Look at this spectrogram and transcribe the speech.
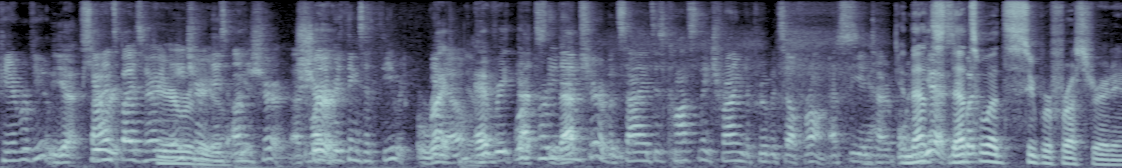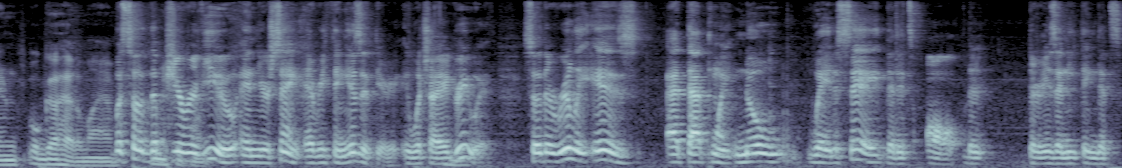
peer review. Yeah, Science peer- by its very peer nature review. is unsure. That's Sure. why everything's a theory. right? You know? Every We're that's pretty that, damn sure, but science is constantly trying to prove itself wrong. That's the entire point. And that's Yes, that's but- what's super frustrating. Well, go ahead, Amaya. But so the peer your point. review, and you're saying everything is a theory, which I mm-hmm. agree with. So there really is, at that point, no way to say that it's all there. There is anything that's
